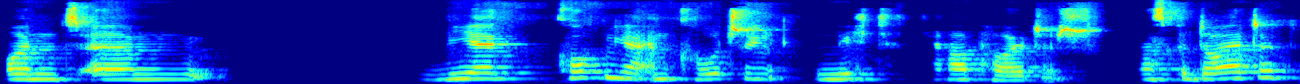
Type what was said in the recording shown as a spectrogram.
Und ähm, wir gucken ja im Coaching nicht therapeutisch. Das bedeutet,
